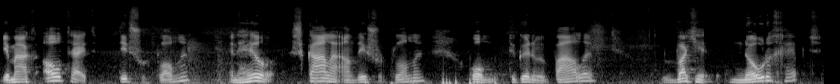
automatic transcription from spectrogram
Je maakt altijd dit soort plannen. Een heel scala aan dit soort plannen. Om te kunnen bepalen wat je nodig hebt.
